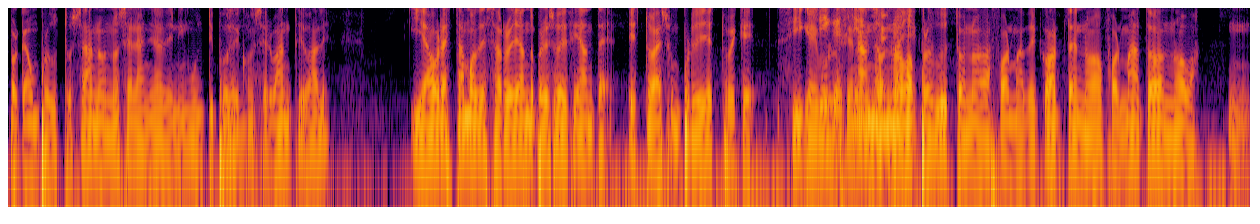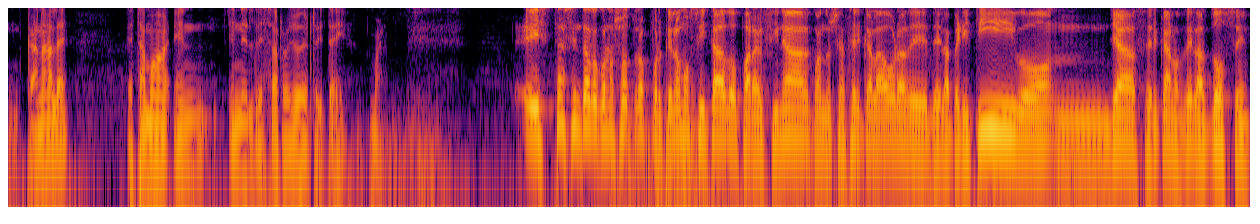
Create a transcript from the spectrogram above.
porque es un producto sano, no se le añade ningún tipo de conservante, ¿vale? Y ahora estamos desarrollando, por eso decía antes, esto es un proyecto, es que sigue, evolucionando nuevos productos, nuevas formas de cortes, nuevos formatos, nuevos mm, canales. Estamos en, en el desarrollo del retail. Bueno. Está sentado con nosotros porque lo hemos citado para el final, cuando se acerca la hora del aperitivo, mm, ya cercanos de las 12,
